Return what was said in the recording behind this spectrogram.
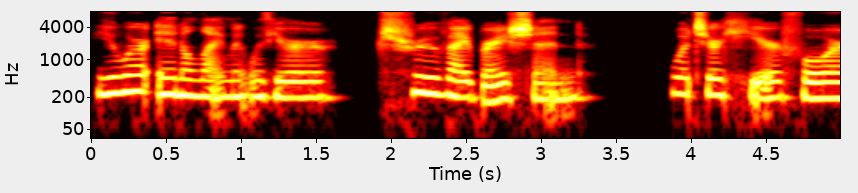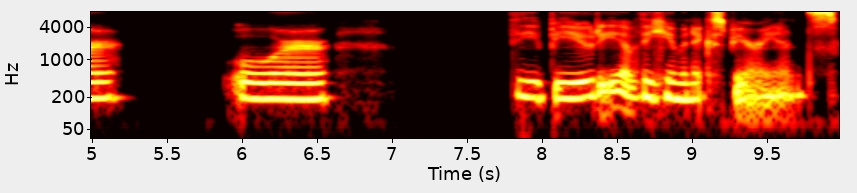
you are in alignment with your true vibration, what you're here for, or the beauty of the human experience.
